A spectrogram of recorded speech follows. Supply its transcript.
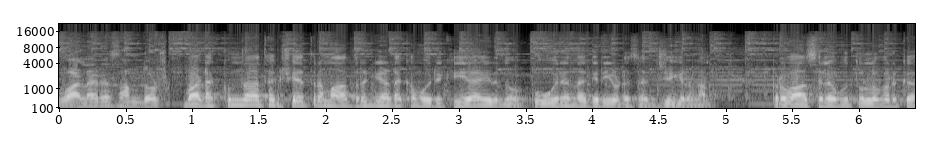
വളരെ സന്തോഷം. വടക്കുംനാഥ ക്ഷേത്ര മാതൃകയടക്കം ഒരുക്കിയായിരുന്നു പൂരനഗരിയുടെ സജ്ജീകരണം. പ്രവാസ ലോകത്തുള്ളവർക്ക്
